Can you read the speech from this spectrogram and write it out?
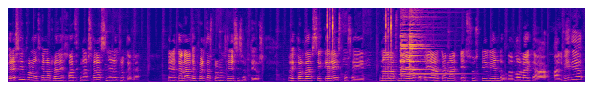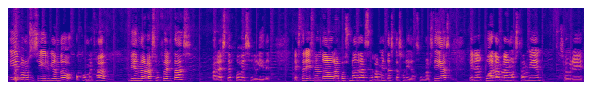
Pero esa información os la he dejado hace unas horas en el otro canal en el canal de ofertas, promociones y sorteos. Recordar si queréis, pues eh, una de las maneras de apoyar al canal es suscribiendo, dando like al vídeo y vamos a seguir viendo o comenzar viendo las ofertas para este jueves en líder. Estaréis viendo ahora pues una de las herramientas que ha salido hace unos días en el cual hablamos también sobre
